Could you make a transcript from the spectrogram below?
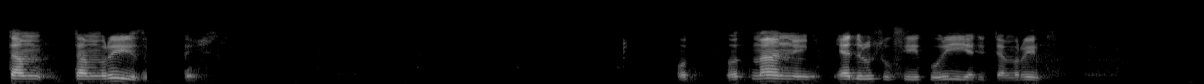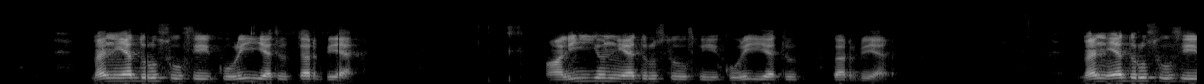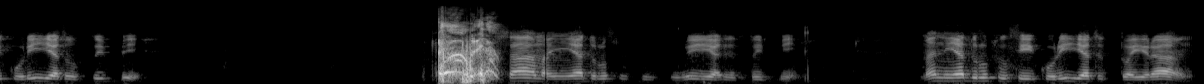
التم... تمريض؟ عث- عثمان يدرس في كلية التمريض. من يدرس في كلية التربية؟ علي يدرس في كلية التربية. من يدرس في كلية الطب؟ سام يدرس في كلية الطب. من يدرس في كلية الطيران؟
